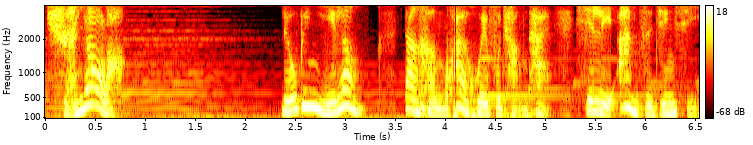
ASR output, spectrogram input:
全要了。刘冰一愣，但很快恢复常态，心里暗自惊喜，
